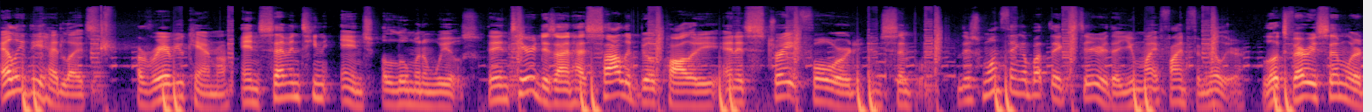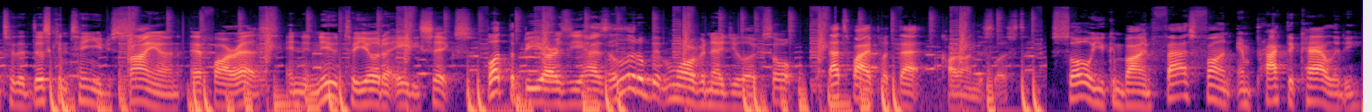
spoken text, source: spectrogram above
LED headlights, a rear view camera, and 17 inch aluminum wheels. The interior design has solid build quality and it's straightforward and simple. There's one thing about the exterior that you might find familiar. Looks very similar to the discontinued Scion FRS and the new Toyota 86. But the BRZ has a little bit more of an edgy look, so that's why I put that car on this list. So you combine fast fun and practicality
